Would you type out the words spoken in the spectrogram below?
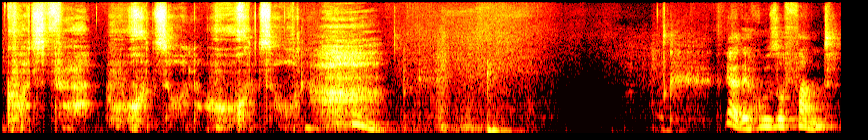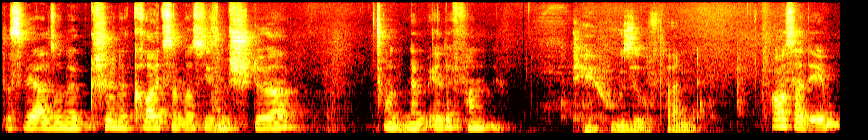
Kurz für Hurensohn, Hurensohn. Ja, der Husofant. Das wäre also eine schöne Kreuzung aus diesem Stör und einem Elefanten. Der Huso-Fand. Außerdem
